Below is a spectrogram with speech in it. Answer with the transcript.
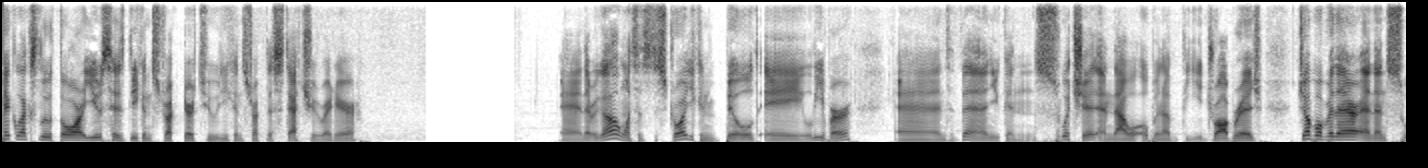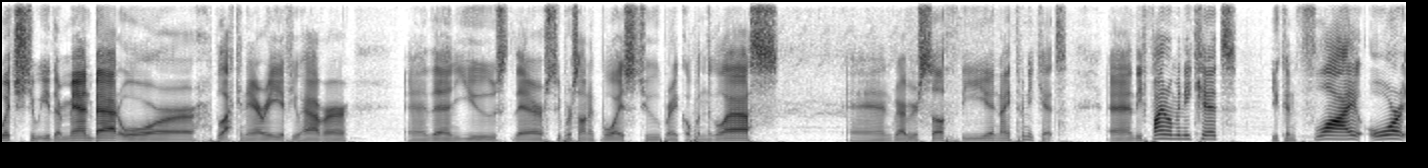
Pick Lex Luthor, use his deconstructor to deconstruct this statue right here. And there we go. Once it's destroyed, you can build a lever. And then you can switch it, and that will open up the drawbridge. Jump over there, and then switch to either Man-Bat or Black Canary if you have her. and then use their supersonic voice to break open the glass and grab yourself the uh, ninth mini kit. And the final mini kit, you can fly, or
